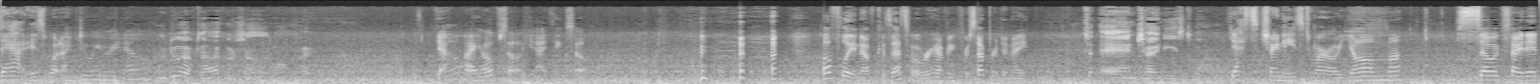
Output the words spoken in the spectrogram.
that is what I'm doing right now. We do have taco salad on, right? Yeah, I hope so. Yeah, I think so. Hopefully enough, because that's what we're having for supper tonight. And Chinese tomorrow. Yes, Chinese tomorrow. Yum. So excited.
